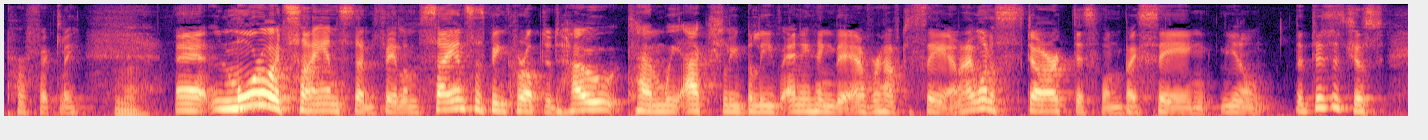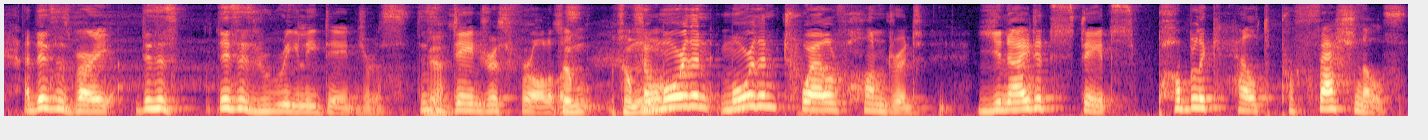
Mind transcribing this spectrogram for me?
perfectly. Yeah. Uh, more about science than Phelim. Science has been corrupted. How can we actually believe anything they ever have to say? And I want to start this one by saying, you know, that this is just, and this is very, this is this is really dangerous. This yes. is dangerous for all of so, us. So, so more, more, than more than 1,200 United States public health professionals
